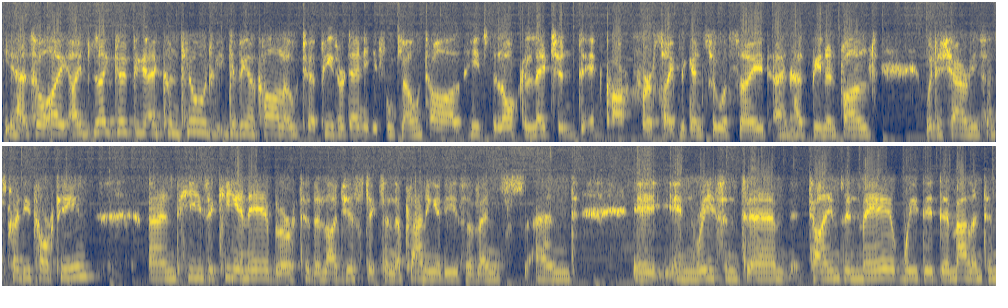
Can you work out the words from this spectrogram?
Yeah, so I, would like to uh, conclude giving a call out to Peter Dennehy from Glounthaune. He's the local legend in Cork for Cycle Against Suicide and has been involved with the charity since 2013. And he's a key enabler to the logistics and the planning of these events. And in recent um, times in May, we did the Malin to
